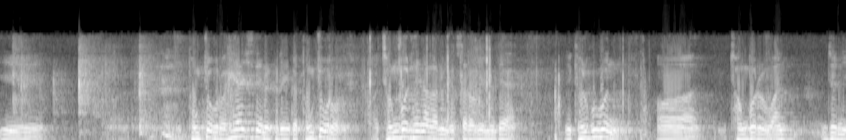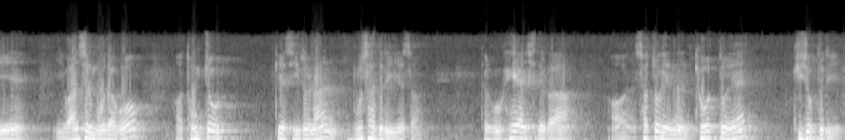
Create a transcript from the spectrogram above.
이 어, 동쪽으로 해안 시대는 그러니까 동쪽으로 어, 정벌해 나가는 역사라고 했는데 결국은 어, 정벌을 완전히 이 완수를 못하고 어, 동쪽에서 일어난 무사들에 의해서 결국 해안 시대가 어, 서쪽에 있는 교토의 귀족들이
